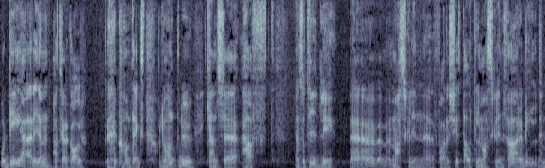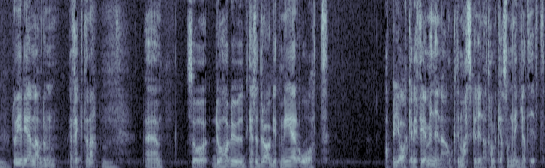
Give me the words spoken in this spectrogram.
Och det är i en patriarkal kontext. Då har inte du kanske haft en så tydlig eh, maskulin eh, fadersgestalt eller maskulin förebild. Mm. Då är det en av de effekterna. Mm. Eh, så då har du kanske dragit mer åt att bejaka det feminina och det maskulina tolkas som negativt.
